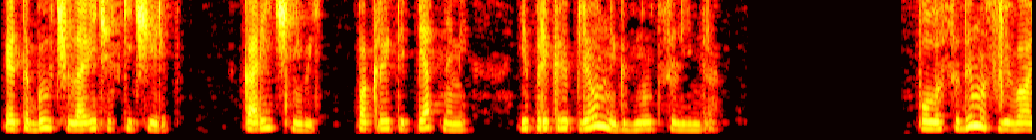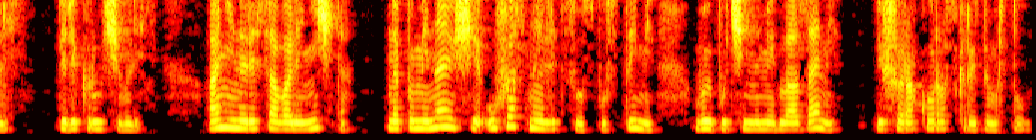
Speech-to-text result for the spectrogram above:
Это был человеческий череп, коричневый, покрытый пятнами и прикрепленный к дну цилиндра. Полосы дыма сливались, перекручивались. Они нарисовали нечто, напоминающее ужасное лицо с пустыми, выпученными глазами и широко раскрытым ртом.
